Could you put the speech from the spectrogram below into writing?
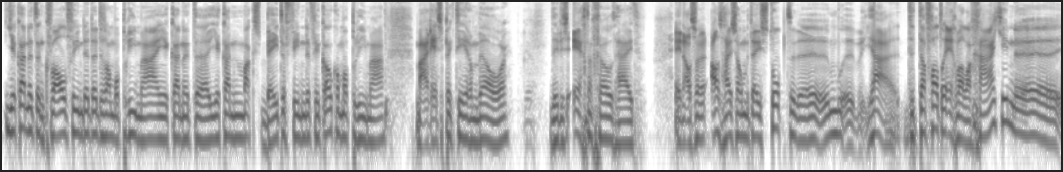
je kan het een kwal vinden, dat is allemaal prima. En je kan, het, eh, je kan Max beter vinden, vind ik ook allemaal prima. Maar respecteer hem wel hoor. Dit is echt een grootheid. En als, als hij zo meteen stopt, eh, eh, ja, d- dan valt er echt wel een gaatje in de,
